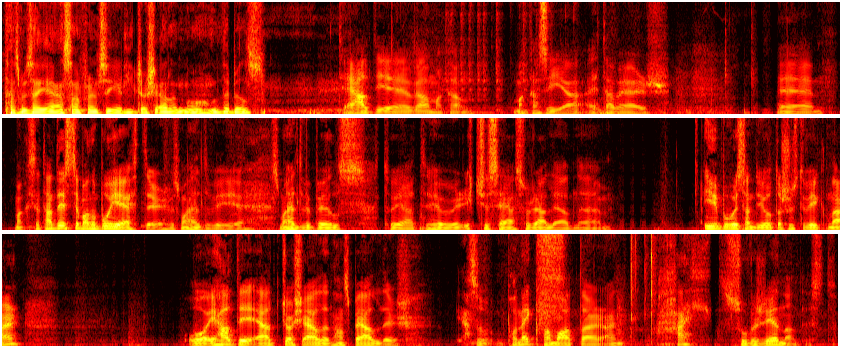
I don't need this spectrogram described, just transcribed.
det som vi säger, en samförelse säger till Josh Allen och The Bills? Det är alltid väl man kan, man kan säga. Ett av er... Eh, man kan säga att det är man bor efter, som man helt vi som man hällde vi Bills. Tror jag att det behöver inte säga så rally en... Eh, I bevisande gjort just sjuste viknar. Och jag hade att Josh Allen, han spelar alltså på nekva matar en helt suveränandist.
